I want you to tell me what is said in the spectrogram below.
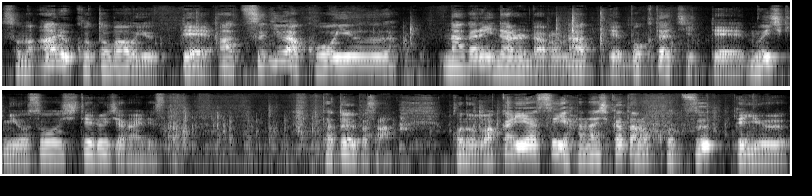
そのある言葉を言って、あ、次はこういう流れになるんだろうなって僕たちって無意識に予想してるじゃないですか。例えばさ、この分かりやすい話し方のコツっていう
